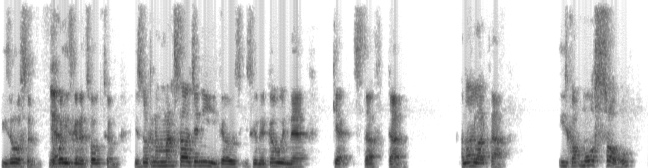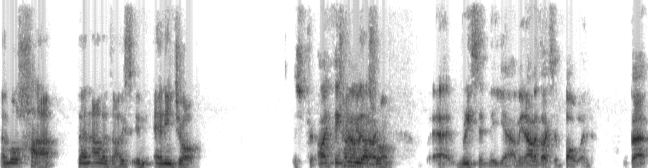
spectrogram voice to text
He's awesome. The Yeah. way he's going to talk to him, he's not going to massage any egos. He's going to go in there, get stuff done, and I like that. He's got more soul and more heart than Allardyce in any job. It's true. I think Tell me that's wrong. uh, recently, yeah. I mean, Allardyce at Bolton, but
